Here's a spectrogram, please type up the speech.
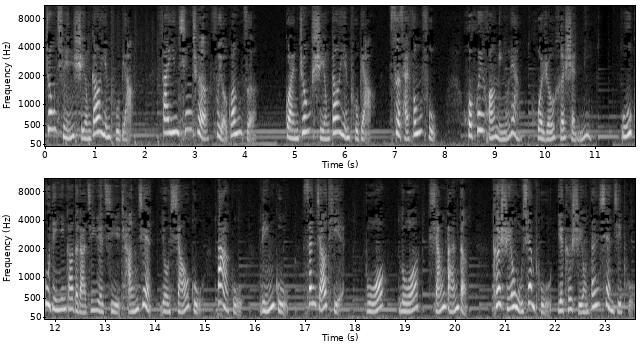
中琴使用高音谱表，发音清澈富有光泽。管中使用高音谱表，色彩丰富，或辉煌明亮，或柔和神秘。无固定音高的打击乐器常见有小鼓、大鼓、铃鼓、三角铁、钹、锣、响板等，可使用五线谱，也可使用单线记谱。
